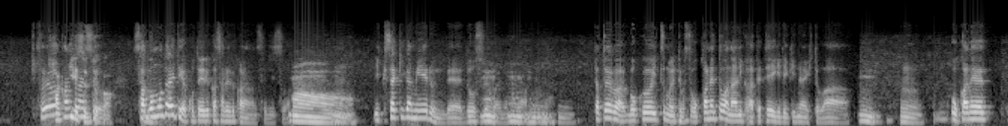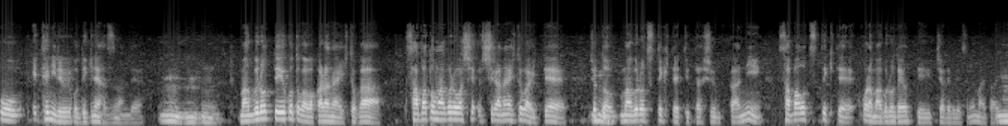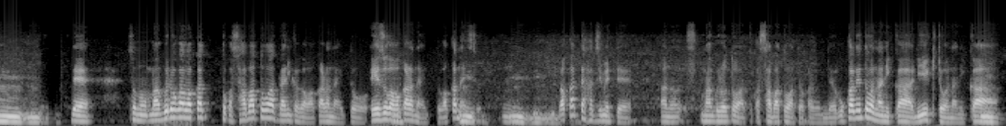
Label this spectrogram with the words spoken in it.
それははっきり。するとか。サブモダリティが固定化されるからなんですよ、実は。あ行き先が見えるんで、どうすればいいのかは。うんうんうんうん例えば、僕いつも言ってます、お金とは何かって定義できない人は、あ。うん。うん、お金を手に入れることできないはずなんで、うんマグロっていうことがわからない人が、サバとマグロをし知らない人がいて、ちょっとマグロ釣ってきてって言った瞬間に、サバを釣ってきて、ほら、マグロだよって言っちゃうレベルですね、毎回。で、そのマグロがわかとかサバとは何かがわからないと、映像がわからないとわかんないんですよね。うん。ううんん分かって初めてあのマグロとはとかサバとはって分かるんでお金とは何か利益とは何か、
